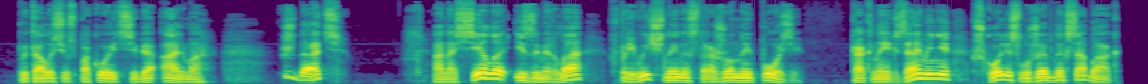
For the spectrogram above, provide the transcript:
— пыталась успокоить себя Альма. «Ждать». Она села и замерла в привычной настороженной позе как на экзамене в школе служебных собак,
